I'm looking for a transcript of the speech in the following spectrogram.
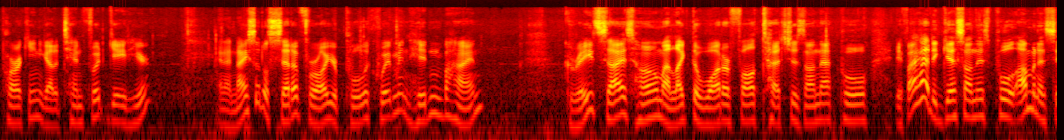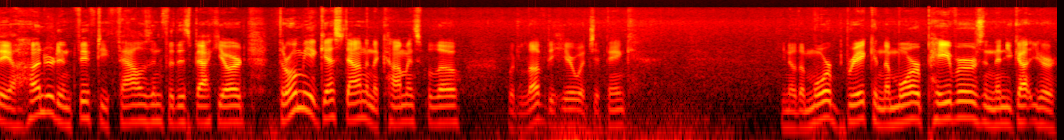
parking. You got a 10 foot gate here and a nice little setup for all your pool equipment hidden behind. Great size home. I like the waterfall touches on that pool. If I had to guess on this pool, I'm gonna say 150,000 for this backyard. Throw me a guess down in the comments below. Would love to hear what you think you know, the more brick and the more pavers, and then you got your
